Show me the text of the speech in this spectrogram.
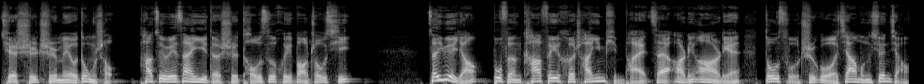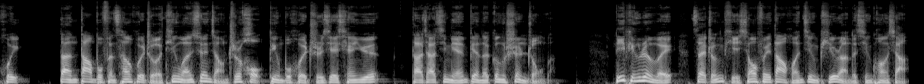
却迟迟没有动手。他最为在意的是投资回报周期。在岳阳，部分咖啡和茶饮品牌在二零二二年都组织过加盟宣讲会。但大部分参会者听完宣讲之后，并不会直接签约。大家今年变得更慎重了。黎平认为，在整体消费大环境疲软的情况下，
